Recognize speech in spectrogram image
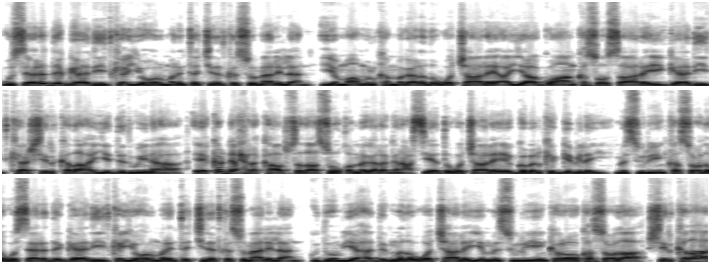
wasaaradda gaadiidka iyo horumarinta jidadka somalilan iyo maamulka magaalada wajaale ayaa go'aan ka soo saaray gaadiidka shirkadaha iyo dadweynaha ee ka dhex rakaabsada suuqa magaala ganacsiyada wajaale ee gobolka gabiley mas'uuliyiin ka socda wasaaradda gaadiidka iyo horumarinta jidadka somalilan guddoomiyaha degmada wajaale iyo mas'uuliyiin kale oo ka socda shirkadaha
